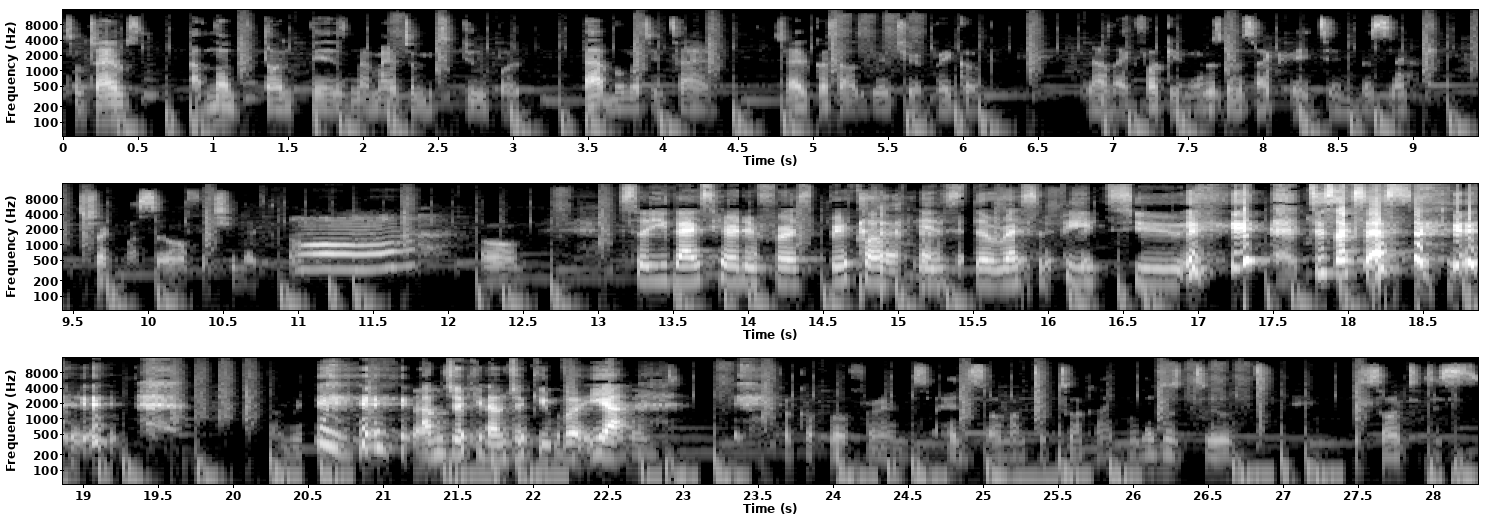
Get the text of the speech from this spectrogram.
Sometimes I've not done things my mind told me to do, but that moment in time, especially because I was going through a breakup, and I was like, "Fuck it, I'm just gonna start creating, just like distract myself and shit like that." Aww. Um, So you guys heard it first. Breakup is the recipe to to success. I mean, I'm joking. I'm joking. But yeah, a couple of friends, I heard the song on TikTok. Like, let's just do the song to this,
